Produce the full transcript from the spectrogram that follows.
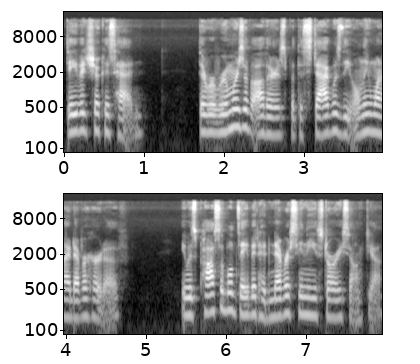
David shook his head. There were rumors of others, but the stag was the only one I'd ever heard of. It was possible David had never seen the Istorii Sankt'ya.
